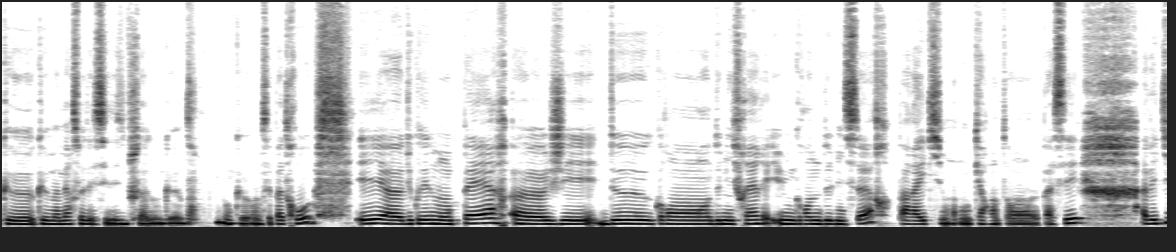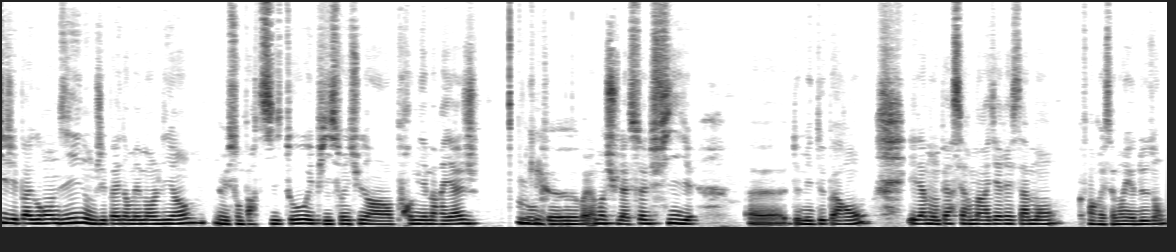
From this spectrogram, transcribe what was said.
que, que ma mère soit décédée tout ça donc euh, donc euh, on sait pas trop. Et euh, du côté de mon père j'ai deux grands demi-frères et une grande demi-sœur pareil qui ont 40 ans passés avec qui j'ai pas grandi donc j'ai pas énormément de liens. Ils sont partis tôt et puis ils sont issus d'un premier mariage. Donc voilà moi je suis la seule fille euh, de mes deux parents. Et là, mon père s'est remarié récemment, enfin récemment, il y a deux ans,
